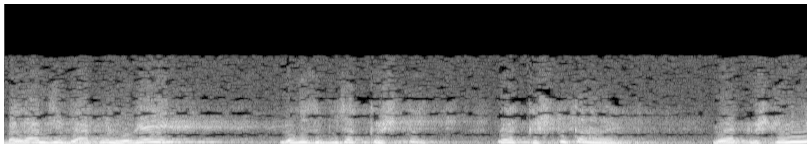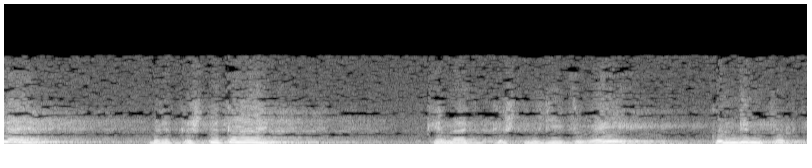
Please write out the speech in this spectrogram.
बलराम जी व्याकुल हो गए। लोगों से पूछा, कृष्ण, मेरा कृष्ण कहाँ है? मेरा कृष्ण नहीं आया? मेरा कृष्ण कहाँ है? कि मैं कृष्ण जी तो गए कुंडिनपुर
